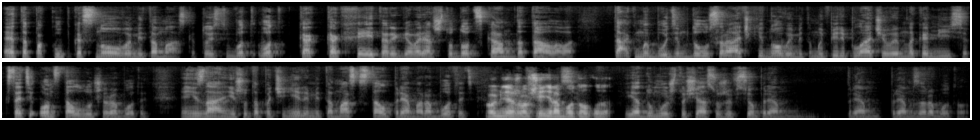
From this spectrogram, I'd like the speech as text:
это покупка с нового Metamask. То есть вот, вот как, как хейтеры говорят, что дотскам до талого, так мы будем до усрачки новый мета, мы переплачиваем на комиссиях. Кстати, он стал лучше работать. Я не знаю, они что-то починили, Metamask стал прямо работать. У меня же вообще не красиво. работал тогда. Я думаю, что сейчас уже все прям, прям, прям заработало.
